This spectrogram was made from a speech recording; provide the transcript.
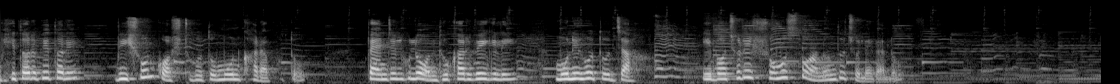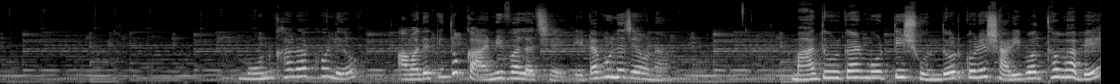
ভেতরে ভেতরে ভীষণ কষ্ট হতো, মন খারাপ হতো। প্যান্ডেলগুলো অন্ধকার হয়ে গেলেই মনে হতো, যা এবছরের সমস্ত আনন্দ চলে গেল। মন খারাপ হলেও আমাদের কিন্তু কার্নিভাল আছে, এটা ভুলে যেও না। মা দুর্গার মূর্তি সুন্দর করে সারিবদ্ধভাবে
